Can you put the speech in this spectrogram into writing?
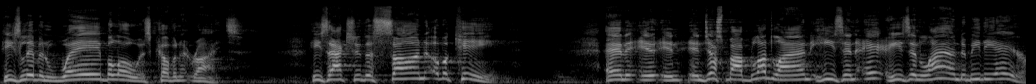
He's living way below his covenant rights. He's actually the son of a king. And in, in, in just by bloodline, he's in, he's in line to be the heir.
